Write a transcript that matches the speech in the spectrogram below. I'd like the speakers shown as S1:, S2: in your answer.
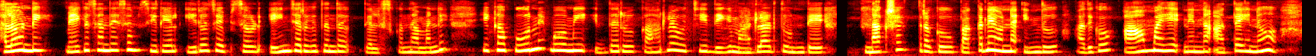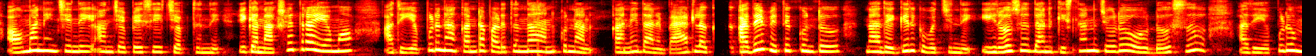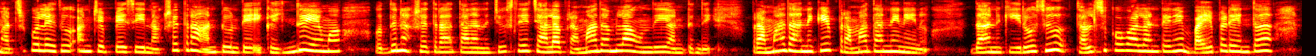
S1: Hello అండి మేఘ సందేశం serial ఈరోజు ఎపిసోడ్ ఏం జరుగుతుందో తెలుసుకుందామండి. ఇక పూర్ణి భూమి ఇద్దరు కారులో వచ్చి దిగి మాట్లాడుతూ ఉంటే నక్షత్రకు పక్కనే ఉన్న ఇందు అదిగో ఆ అమ్మాయే నిన్న అత్తయ్యను అవమానించింది అని చెప్పేసి చెప్తుంది. ఇక నక్షత్ర ఏమో అది ఎప్పుడు నా కంట పడుతుందా అనుకున్నాను కానీ దాని బ్యాడ్ లక్ అదే వెతుక్కుంటూ నా దగ్గరికి వచ్చింది. ఈరోజు దానికి ఇస్తాను చూడు ఓ డోసు అది ఎప్పుడూ మర్చిపోలేదు అని చెప్పేసి నక్షత్ర అంటుంటే ఇక ఇందు ఏమో వద్దు నక్షత్ర తనని చూస్తే చాలా ప్రమాదంలా ఉంది అంటుంది. ప్రమాదానికి ప్రమాదాన్ని నేను దానికి ఈరోజు తలుచుకోవాలంటేనే భయపడేంత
